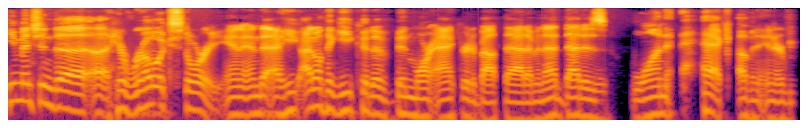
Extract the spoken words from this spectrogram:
he mentioned uh, a heroic story, and and he I don't think he could have been more accurate about that. I mean that that is one heck of an interview.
